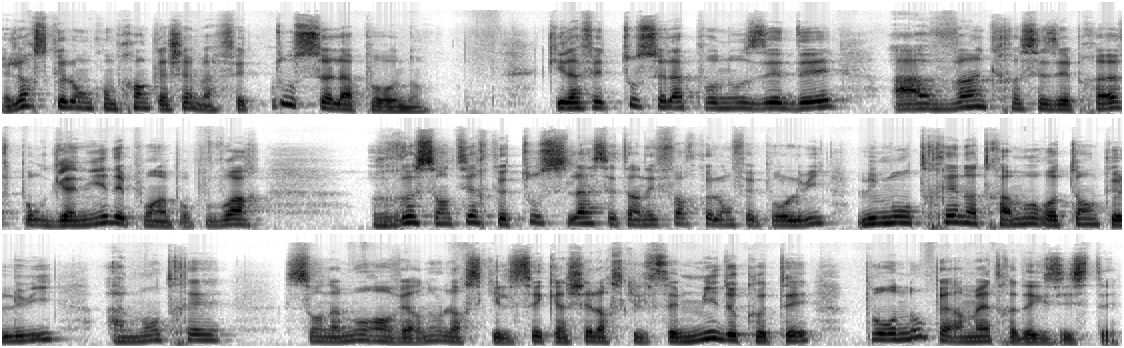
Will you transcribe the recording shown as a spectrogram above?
Mais lorsque l'on comprend qu'Hachem a fait tout cela pour nous, qu'il a fait tout cela pour nous aider à vaincre ces épreuves, pour gagner des points, pour pouvoir ressentir que tout cela c'est un effort que l'on fait pour lui, lui montrer notre amour autant que lui a montré son amour envers nous lorsqu'il s'est caché, lorsqu'il s'est mis de côté pour nous permettre d'exister.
